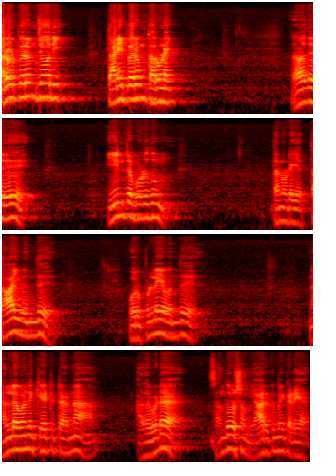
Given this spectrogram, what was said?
அருள் பெரும் ஜோதி தனிப்பெரும் கருணை. அதாவது ஈன்ற பொழுதும் தன்னுடைய தாய் வந்து ஒரு பிள்ளைய வந்து நல்லவன்னு கேட்டுட்டான்னா அதை விட சந்தோஷம் யாருக்குமே கிடையாது.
